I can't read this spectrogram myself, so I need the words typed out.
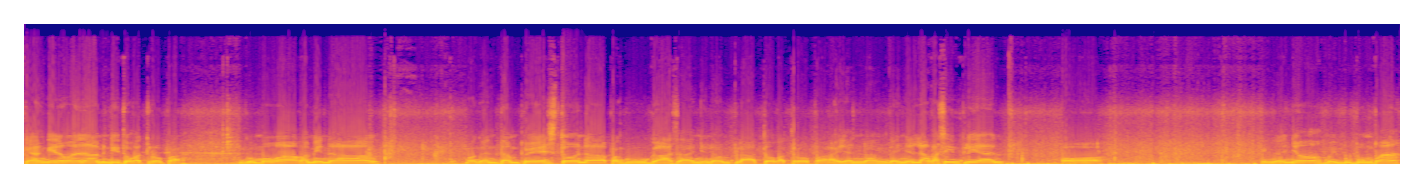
Kaya ang ginawa namin dito katropa, gumawa kami ng magandang pwesto na paghuhugasan nyo ng plato katropa. Ayan lang, ganyan lang kasimple yan. Oo. Tingnan nyo, may bubong pa.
